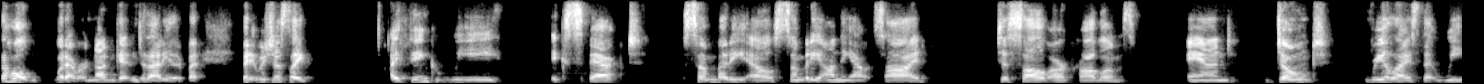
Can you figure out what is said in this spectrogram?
the, whole whatever. I'm not getting to that either but but it was just like i think we expect somebody else somebody on the outside to solve our problems and don't realize that we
